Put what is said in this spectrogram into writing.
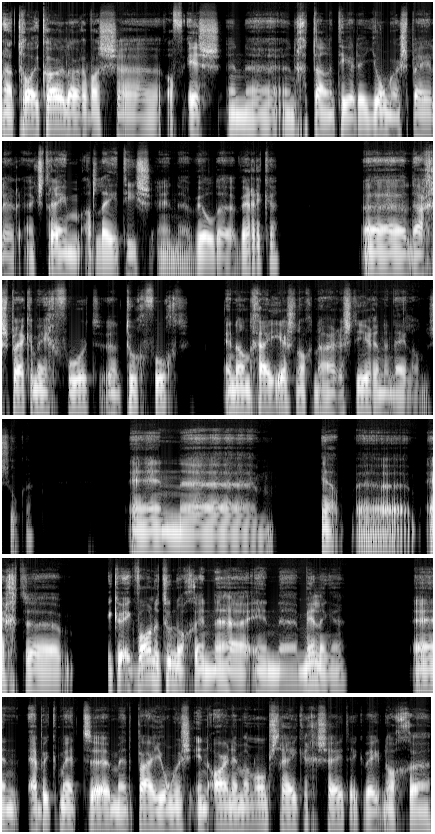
nou, Troy Keuler was eh, of is een, eh, een getalenteerde jonge speler. Extreem atletisch en eh, wilde werken. Daar gesprekken mee gevoerd, toegevoegd. En dan ga je eerst nog naar resterende Nederlanders zoeken. En ehm, ja, echt. ik, ik woonde toen nog in, in Millingen. En heb ik met, met een paar jongens in Arnhem en omstreken gezeten. Ik weet nog,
